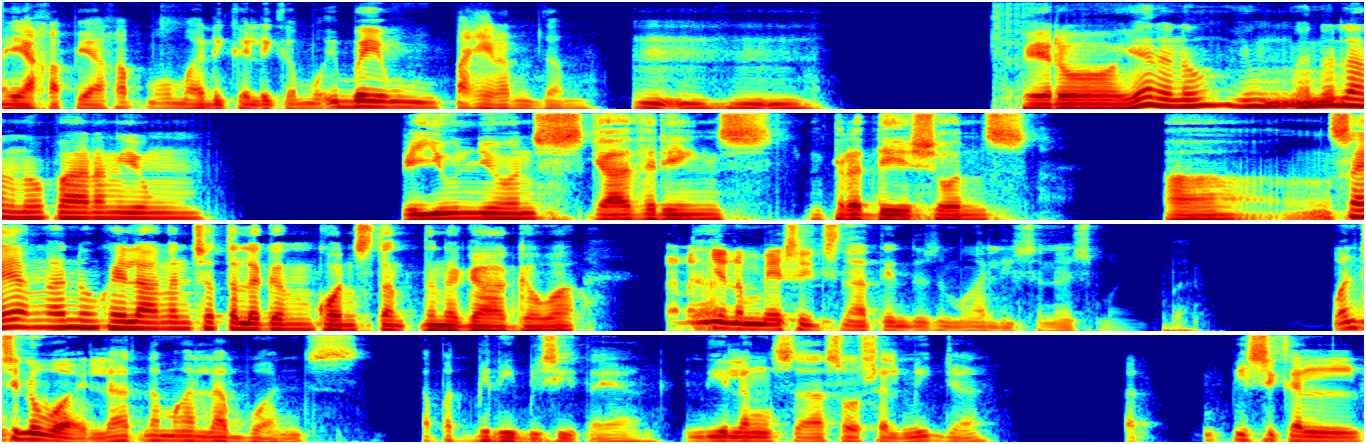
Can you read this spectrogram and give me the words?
mayakap-yakap mo, malikalika mo. Iba yung pakiramdam. Mm-mm. Pero yan ano, yung ano lang no, parang yung reunions, gatherings, traditions. Ah, ang sayang ano, kailangan siya talagang constant na nagagawa. Parang yun ang message natin doon sa mga listeners mo. Once in a while, lahat ng mga loved ones, dapat binibisita yan. Hindi lang sa social media, but physical,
